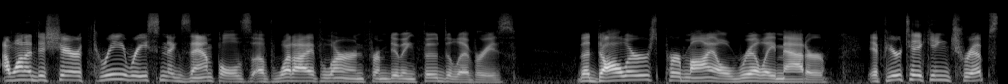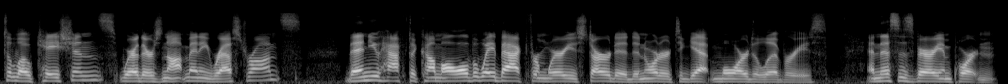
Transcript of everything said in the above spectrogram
I wanted to share three recent examples of what I've learned from doing food deliveries. The dollars per mile really matter. If you're taking trips to locations where there's not many restaurants, then you have to come all the way back from where you started in order to get more deliveries. And this is very important.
